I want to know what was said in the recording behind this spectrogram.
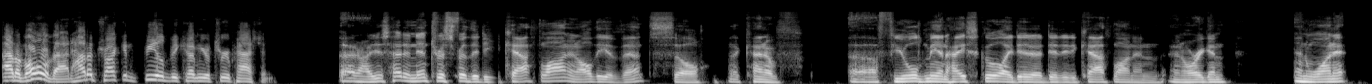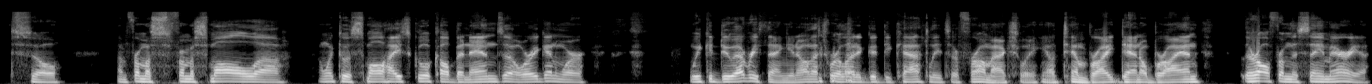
Out of all of that, how did track and field become your true passion? I don't know. I just had an interest for the decathlon and all the events, so that kind of uh, fueled me in high school. I did I did a decathlon in in Oregon and won it. So I'm from a from a small. Uh, I went to a small high school called Bonanza, Oregon, where we could do everything. You know, that's where a lot of good decathletes are from. Actually, you know, Tim Bright, Dan O'Brien, they're all from the same area.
